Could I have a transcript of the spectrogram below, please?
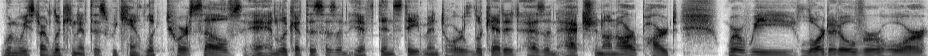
when we start looking at this, we can't look to ourselves and look at this as an if then statement or look at it as an action on our part where we lord it over or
